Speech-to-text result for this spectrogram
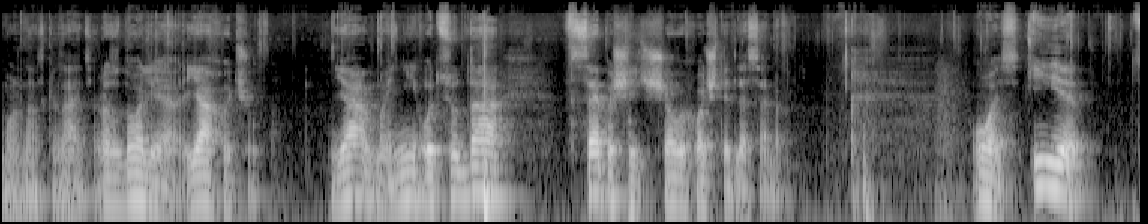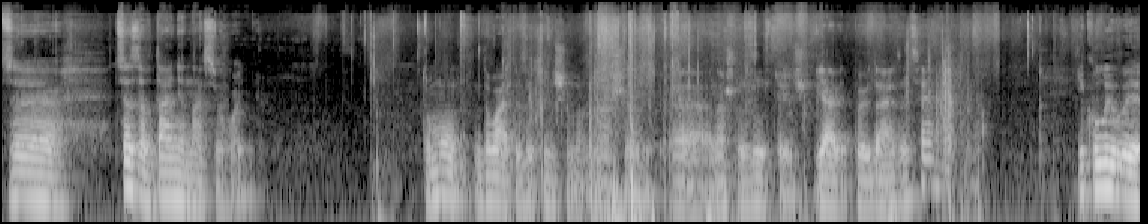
можна сказати, роздолія я хочу. Я, мені, от сюди все пишіть, що ви хочете для себе. Ось. І це, це завдання на сьогодні. Тому давайте закінчимо нашу, е, нашу зустріч. Я відповідаю за це. І коли ви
